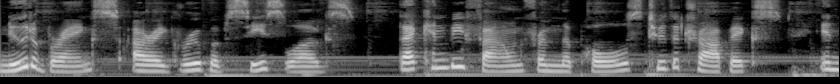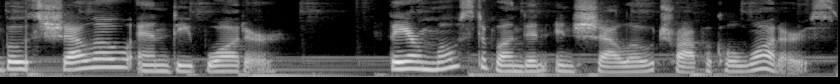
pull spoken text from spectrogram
Nudibranchs are a group of sea slugs that can be found from the poles to the tropics in both shallow and deep water. They are most abundant in shallow tropical waters.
